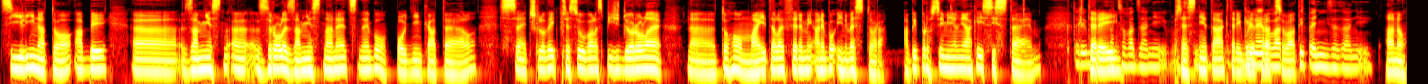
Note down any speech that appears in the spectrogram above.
cílí na to, aby eh, zaměstn- eh, z role zaměstnanec nebo podnikatel se člověk přesouval spíš do role toho majitele firmy anebo investora aby prostě měl nějaký systém, který, který bude pracovat za něj. Vlastně. Přesně tak, který bude pracovat. ty peníze za něj. Ano,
